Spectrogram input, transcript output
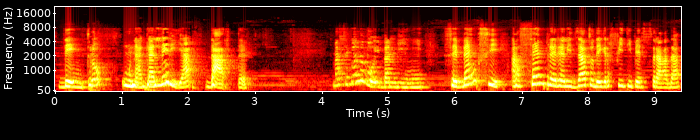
dentro una galleria d'arte. Ma secondo voi, bambini, se Banksy ha sempre realizzato dei graffiti per strada,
